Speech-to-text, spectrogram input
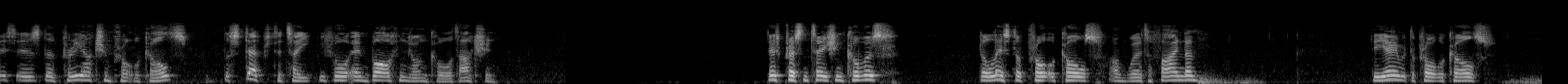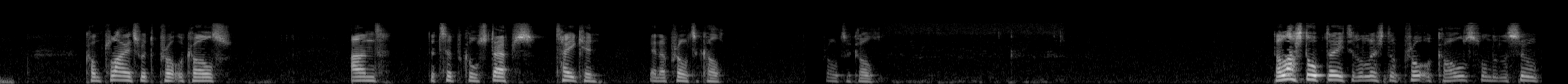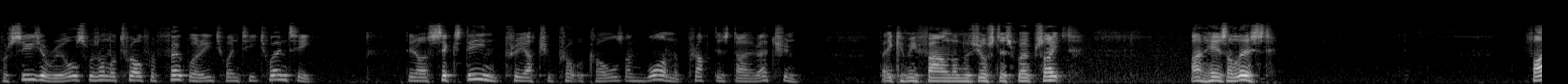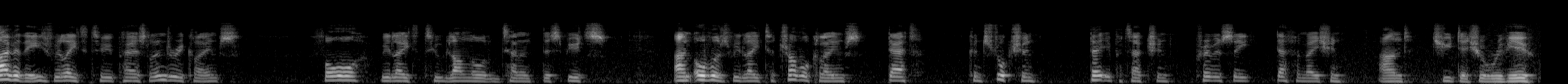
This is the pre-action protocols, the steps to take before embarking on court action. This presentation covers the list of protocols and where to find them, the aim of the protocols, compliance with the protocols, and the typical steps taken in a protocol. Protocol. The last update to the list of protocols under the Civil Procedure Rules was on the 12th of February 2020. There are 16 pre-action protocols and one practice direction. They can be found on the Justice website. And here's a list. Five of these relate to personal injury claims, four relate to landlord and tenant disputes, and others relate to travel claims, debt, construction, data protection, privacy, defamation and judicial review.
